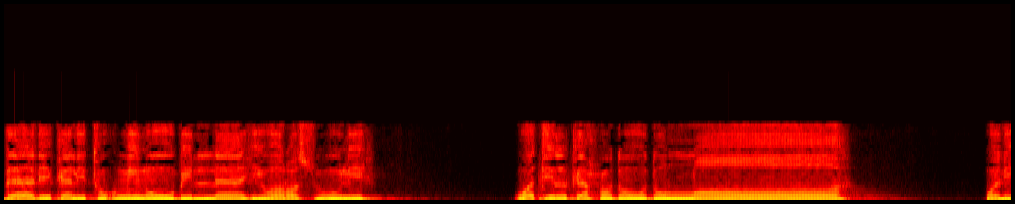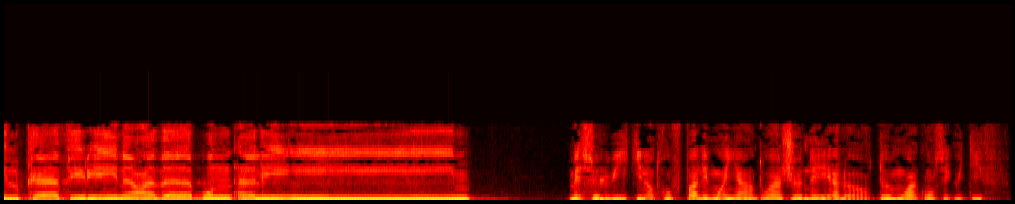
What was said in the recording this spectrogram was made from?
ذلك لتؤمنوا بالله ورسوله وتلك حدود الله وللكافرين عذاب أليم Mais celui qui n'en trouve pas les moyens doit jeûner alors deux mois consécutifs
